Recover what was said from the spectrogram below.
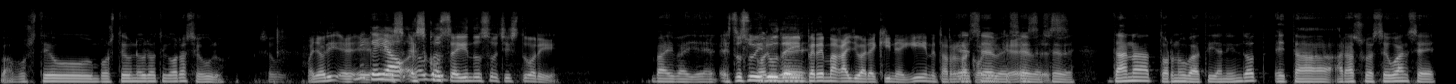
ba, bosteun, bosteun eurotik gora, seguru. seguru. Baina hori, e, e, eskuz egin duzu txistu hori? Bai, bai. Eh. Ez duzu irude be... inperemagailuarekin egin eta horrelako horik, ez? Ebe, ebe, Dana tornu batian indot, eta arazua zeuan, ze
